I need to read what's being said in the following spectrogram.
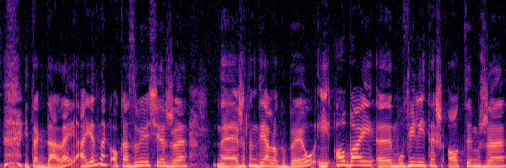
i tak dalej, a jednak okazuje się, że e, że ten dialog był i obaj mówili też o tym, że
